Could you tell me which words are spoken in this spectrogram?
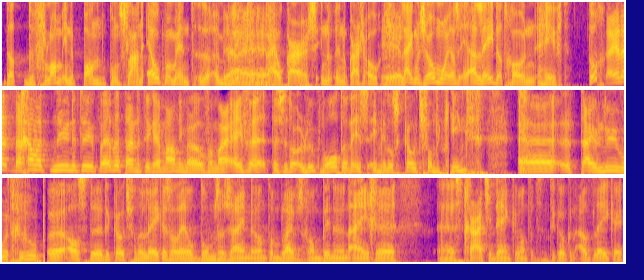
dat de vlam in de pan kon slaan. Elk moment. Een Ja, blik ja, ja. bij elkaar in, in elkaars oog. Heerlijk. Lijkt me zo mooi als LA dat gewoon heeft. Toch? Nou ja, daar, gaan we het nu natuurlijk... We hebben het daar natuurlijk helemaal niet meer over. Maar even tussendoor. Luke Walton is inmiddels coach van de Kings. Ja. Eh Lue wordt geroepen als de, de coach van de Lakers. Wat heel dom zou zijn. Want dan blijven ze gewoon binnen hun eigen eh, straatje denken. Want dat is natuurlijk ook een oud Laker.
